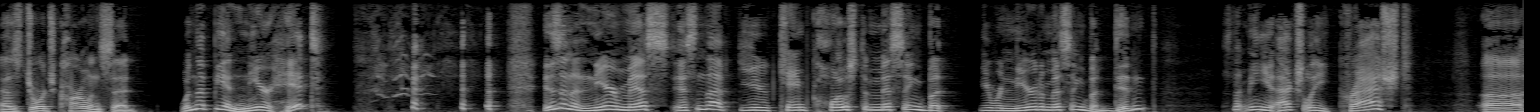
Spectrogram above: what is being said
As George Carlin said, wouldn't that be a near hit? isn't a near miss? Isn't that you came close to missing, but you were near to missing, but didn't? Doesn't that mean you actually crashed? Uh,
